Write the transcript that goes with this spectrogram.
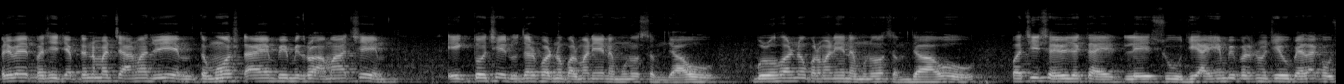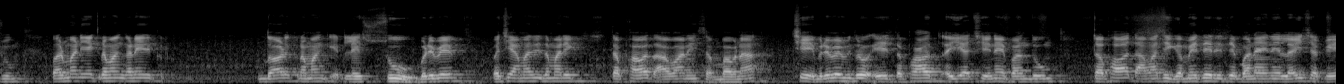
બરાબર, પછી ચેપ્ટર નંબર ચારમાં જોઈએ, તો મોસ્ટ આઈએમપી મિત્રો આમાં છે, એક તો છે રુધરફળનો પરમાણીય નમૂનો સમજાવો. બ્રોહરનો પરમાણીય નમૂનો સમજાવો. પછી સંયોજકતા એટલે શું? જે આઈએમપી પ્રશ્નો છે એવું પહેલાં કહું છું. પરમાણીય ક્રમાંક અને દળ ક્રમાંક એટલે શું? બરાબર, પછી આમાંથી તમારે તફાવત આવવાની સંભાવના છે. બરાબર મિત્રો, એ તફાવત અહીંયા છે નહીં પરંતુ તફાવત આમાંથી ગમે તે રીતે બનાવીને લઈ શકે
